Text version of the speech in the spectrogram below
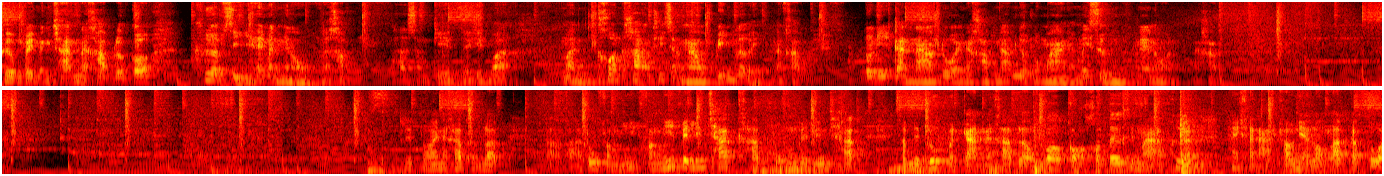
ซึมไปหนึ่งชั้นนะครับ แล้วก็เคลือบสีให้มันเงานะครับ ถ้าสังเกตจะเห็นว่ามันค่อนข้างที่จะเงาปิ้งเลยนะครับ ตัวนี้กันน้ำด้วยนะครับ น้ำหยดลงมาเนี่ยไม่ซึมแน่นอนนะครับเรียบร้อยนะครับสำหรับ ฝาตู้ฝั่งนี้ฝั่งนี้เป็นลิ้นชักครับ ผมเป็นลิ้นชักสำเร็จรูปเหมือนกันนะครับ เราก็ก่อเคาน์เตอร์ขึ้นมา เพื่อให้ขนาดเขาเนี่ยรองรับกับตัว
